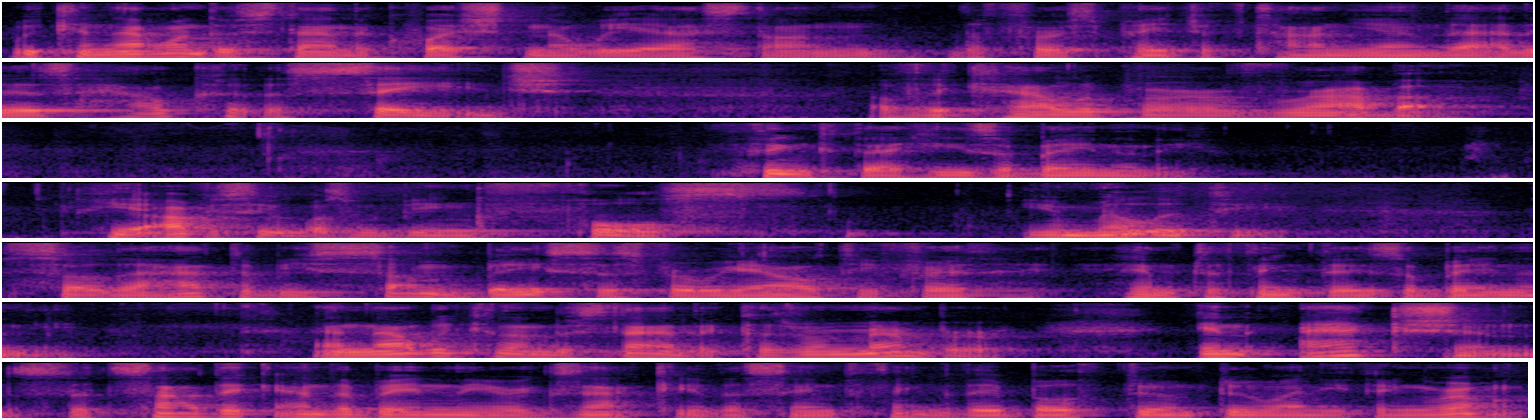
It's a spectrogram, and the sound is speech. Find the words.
we can now understand the question that we asked on the first page of Tanya, and that is how could a sage of the caliber of Rabbah think that he's a Bainani? He obviously wasn't being false humility. So there had to be some basis for reality for him to think there's a Bainani. And now we can understand it, because remember, in actions, the tzaddik and the Bainani are exactly the same thing. They both don't do anything wrong.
